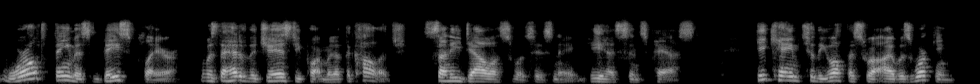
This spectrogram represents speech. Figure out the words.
world famous bass player was the head of the jazz department at the college. Sonny Dallas was his name. He has since passed. He came to the office where I was working.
